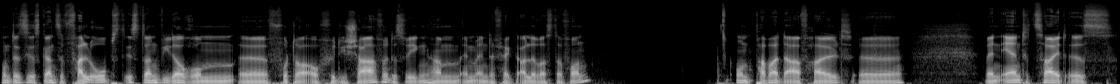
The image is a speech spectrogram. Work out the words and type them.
und das, das ganze Fallobst ist dann wiederum äh, Futter auch für die Schafe. Deswegen haben im Endeffekt alle was davon. Und Papa darf halt, äh, wenn Erntezeit ist,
